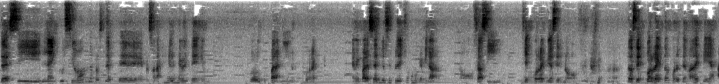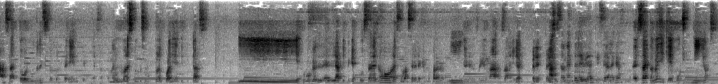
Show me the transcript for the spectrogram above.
de si la inclusión de, de- de personajes LGBT en productos para niños es correcto. En mi parecer, yo siempre he dicho como que, mira, no, o sea, si, si es correcto, voy a decir no. Entonces, es correcto por el tema de que, ajá, o sea, todo el mundo necesita un referente. Todo el mundo necesita un personaje con el cual identificarse. Y es como que la típica excusa de no, ese va a ser el ejemplo para los niños y no sé qué más. O sea, mira, Pre- precisamente la idea es que sea el ejemplo. Exactamente, y que hay muchos niños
